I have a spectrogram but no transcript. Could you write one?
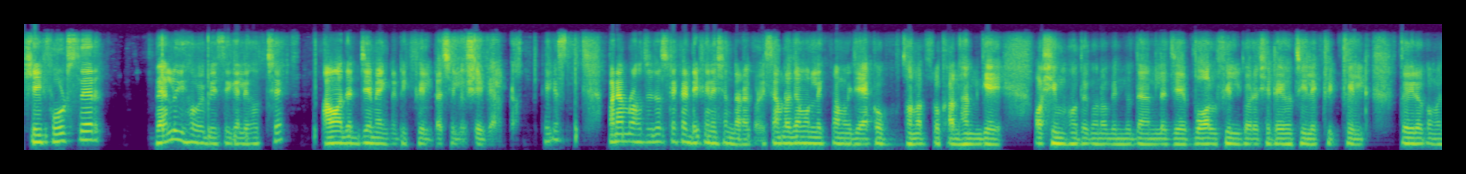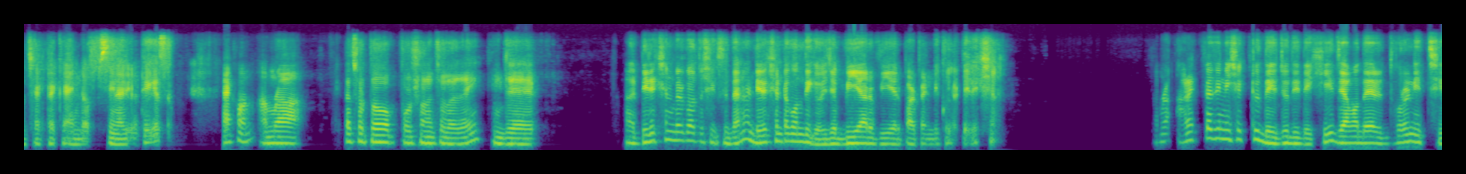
সেই ফোর্সের ভ্যালুই হবে বেসিক্যালি হচ্ছে আমাদের যে ম্যাগনেটিক ফিল্ডটা ছিল সেই ভ্যালুটা ঠিক আছে? মানে আমরা হচ্ছে জাস্ট একটা ডেফিনেশন দ্বারা করেছি। আমরা যেমন লিখতাম ওই যে একক ধনাত্মক আধানকে অসীম হতে কোনো বিন্দুতে আনলে যে বল ফিল করে সেটাই হচ্ছে ইলেকট্রিক ফিল্ড তো এরকম হচ্ছে একটা কাইন্ড অফ সিনারিও ঠিক আছে? এখন আমরা একটা ছোট পোর্শনে চলে যাই যে ডিরেকশন বের করতে শিখছি, তাই না? ডিরেকশনটা কোন দিকে? ওই যে বি আর ভি এর পারপেন্ডিকুলার ডিরেকশন আমরা আরেকটা জিনিস একটু যদি দেখি, যে আমাদের ধরে নিচ্ছি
